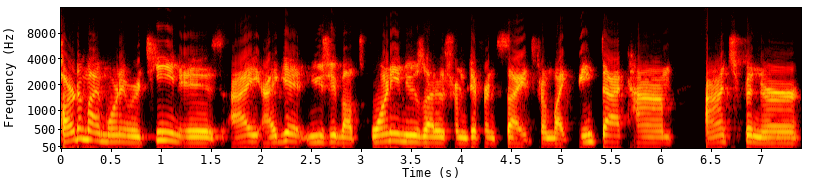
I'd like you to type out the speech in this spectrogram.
part of my morning routine is I, I get usually about 20 newsletters from different sites, from like Inc.com, Entrepreneur.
